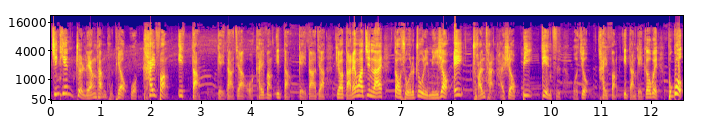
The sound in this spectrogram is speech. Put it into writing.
今天这两档股票，我开放一档。给大家，我开放一档给大家，只要打电话进来，告诉我的助理你要 A 传产还是要 B 电子，我就开放一档给各位。不过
